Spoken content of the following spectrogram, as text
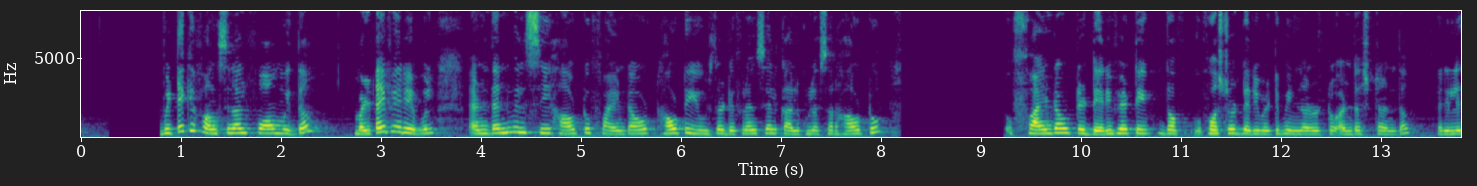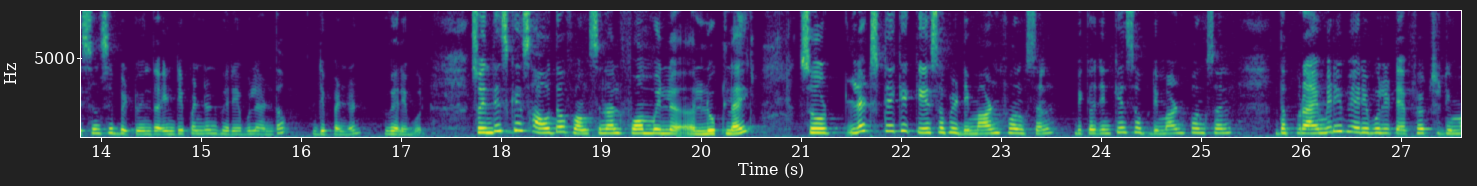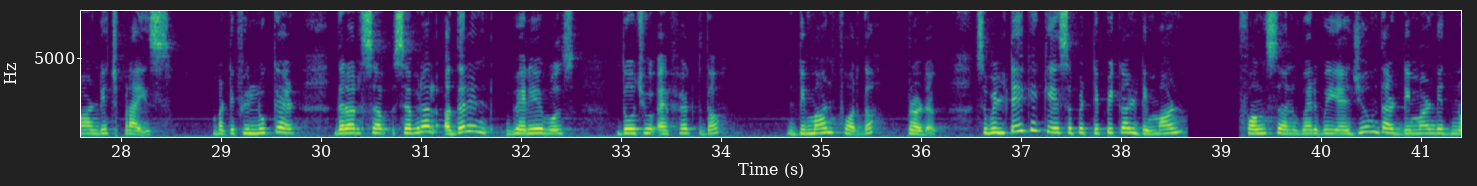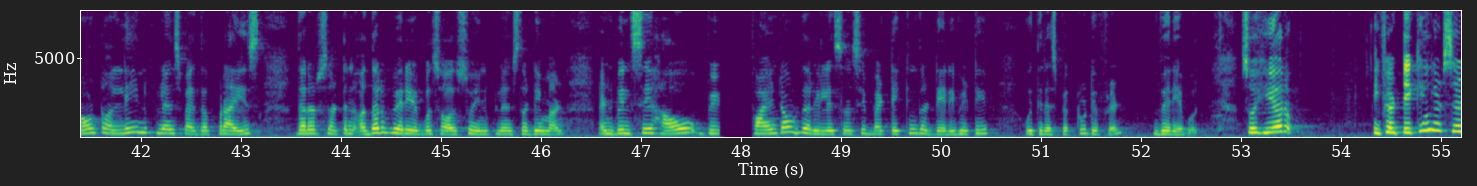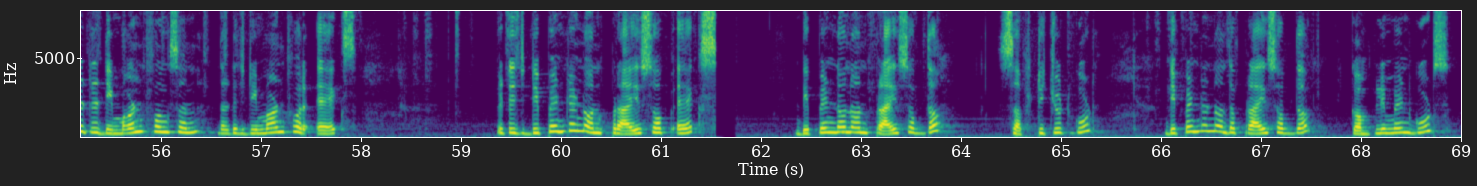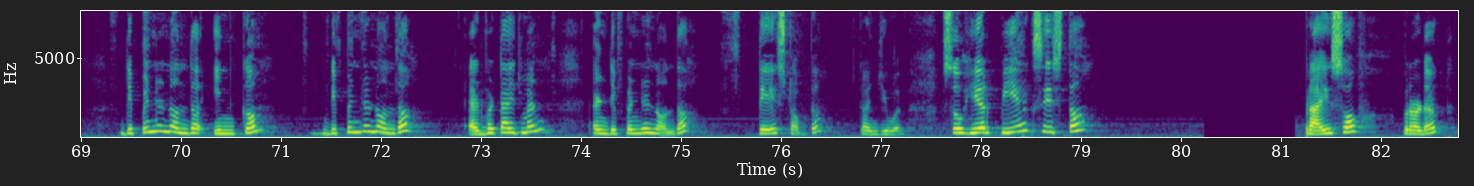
we take a functional form with the multivariable and then we will see how to find out how to use the differential calculus or how to find out the derivative the first order derivative in order to understand the relationship between the independent variable and the dependent variable. So, in this case how the functional form will uh, look like. So, let us take a case of a demand function because in case of demand function the primary variable it affects demand is price, but if you look at there are several other variables those who affect the demand for the product. So, we will take a case of a typical demand function where we assume that demand is not only influenced by the price, there are certain other variables also influence the demand and we will see how we find out the relationship by taking the derivative with respect to different variable. So, here if you are taking it say the demand function that is demand for x, it is dependent on price of x, dependent on price of the substitute good, dependent on the price of the complement goods dependent on the income, dependent on the advertisement and dependent on the taste of the consumer. So, here P x is the price of product,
